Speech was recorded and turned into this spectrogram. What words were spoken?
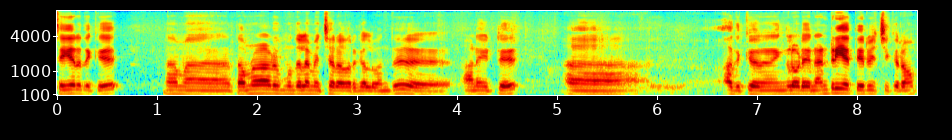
செய்கிறதுக்கு நம்ம தமிழ்நாடு முதலமைச்சர் அவர்கள் வந்து ஆணையிட்டு அதுக்கு எங்களுடைய நன்றியை தெரிவிச்சுக்கிறோம்.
